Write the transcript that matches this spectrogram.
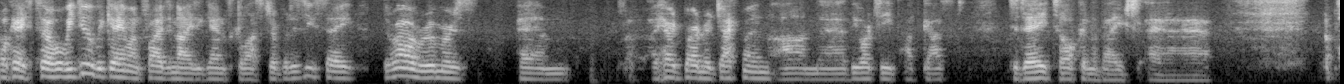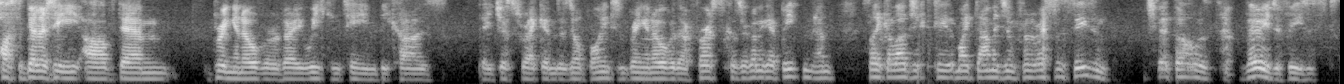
Okay, so we do have a game on Friday night against Gloucester, but as you say, there are rumors. Um, I heard Bernard Jackman on uh, the RT podcast today talking about uh, a possibility of them bringing over a very weakened team because they just reckon there's no point in bringing over their first because they're going to get beaten and psychologically it might damage them for the rest of the season, which I thought was very defeatist.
